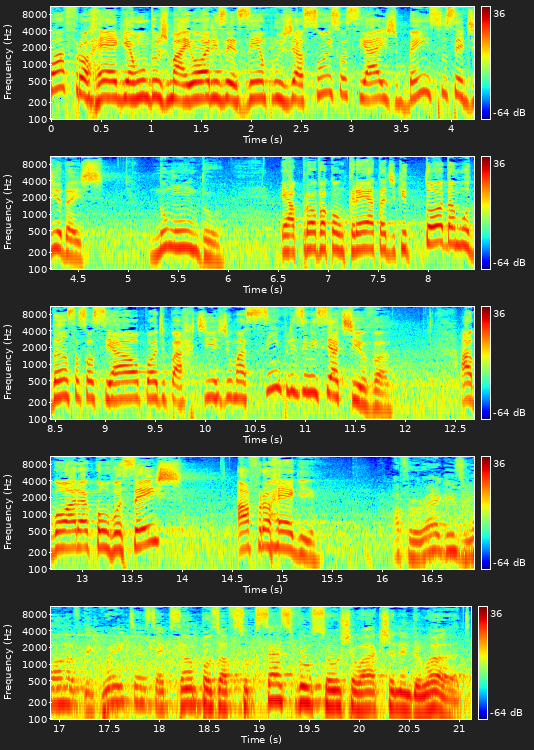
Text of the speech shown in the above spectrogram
O Afroreg é um dos maiores exemplos de ações sociais bem-sucedidas no mundo. É a prova concreta de que toda mudança social pode partir de uma simples iniciativa. Agora com vocês, Afroreg. Afroreg is one of the greatest examples of successful social action in the world,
